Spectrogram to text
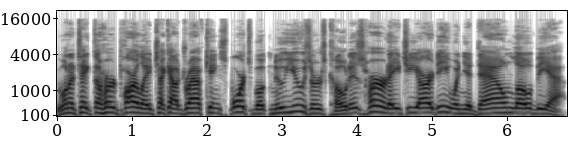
You want to take the herd parlay? Check out DraftKings Sportsbook. New users, code is herd, H E R D, when you download the app.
